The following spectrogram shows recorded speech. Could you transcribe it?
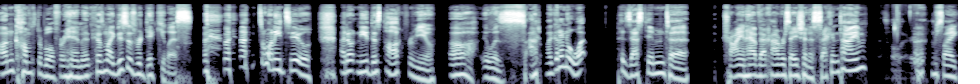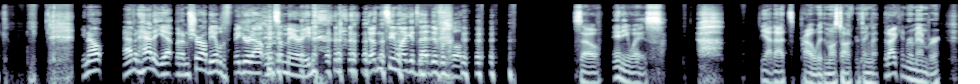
uncomfortable for him. And because I'm like, this is ridiculous. I'm 22. I don't need this talk from you. Oh, it was I, like, I don't know what possessed him to try and have that conversation a second time. That's hilarious. I'm just like, you know, haven't had it yet, but I'm sure I'll be able to figure it out once I'm married. Doesn't seem like it's that difficult. So, anyways, yeah, that's probably the most awkward thing that, that I can remember. I'm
